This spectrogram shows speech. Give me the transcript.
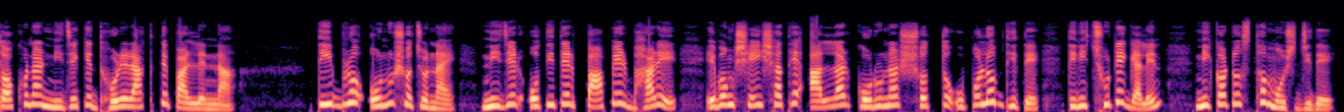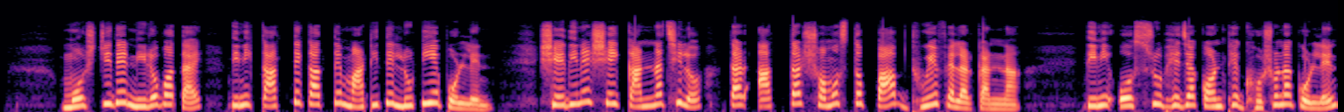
তখন আর নিজেকে ধরে রাখতে পারলেন না। তীব্র অনুশোচনায় নিজের অতীতের পাপের ভারে এবং সেই সাথে আল্লাহর করুণার সত্য উপলব্ধিতে তিনি ছুটে গেলেন নিকটস্থ মসজিদে। মসজিদের নীরবতায় তিনি কাঁদতে কাঁদতে মাটিতে লুটিয়ে পড়লেন। সেদিনের সেই কান্না ছিল তার আত্মার সমস্ত পাপ ধুয়ে ফেলার কান্না। তিনি অশ্রুভেজা কণ্ঠে ঘোষণা করলেন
